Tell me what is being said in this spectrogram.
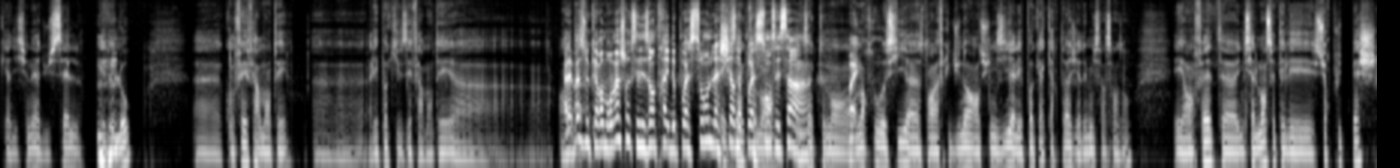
qui est additionné à du sel et de Mhm. l'eau euh, qu'on fait fermenter. Euh, à l'époque, ils faisaient fermenter. euh, À la base, le garum romain, je crois que c'est des entrailles de poisson, de la chair de poisson, c'est ça hein? Exactement. Ouais. On en retrouve aussi euh, en Afrique du Nord, en Tunisie, à l'époque à Carthage, il y a 2500 ans. Et en fait, euh, initialement, c'était les surplus de pêche.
